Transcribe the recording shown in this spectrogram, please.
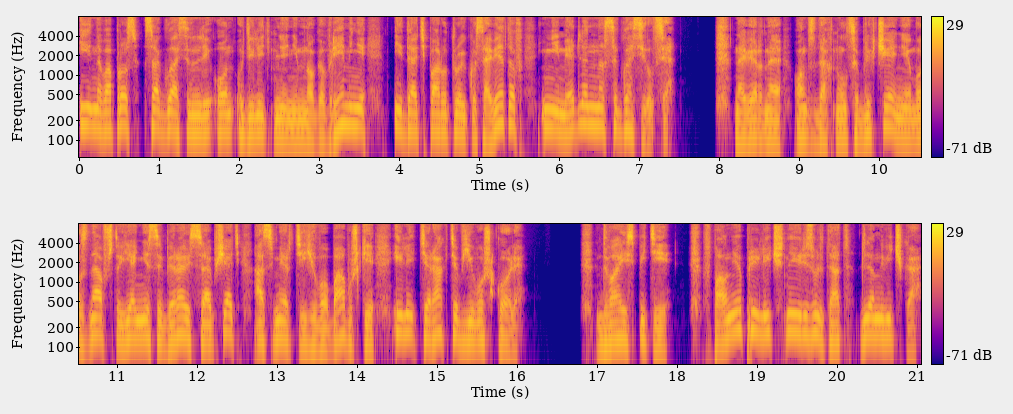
и на вопрос, согласен ли он уделить мне немного времени и дать пару-тройку советов, немедленно согласился. Наверное, он вздохнул с облегчением, узнав, что я не собираюсь сообщать о смерти его бабушки или теракте в его школе. Два из пяти. Вполне приличный результат для новичка.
